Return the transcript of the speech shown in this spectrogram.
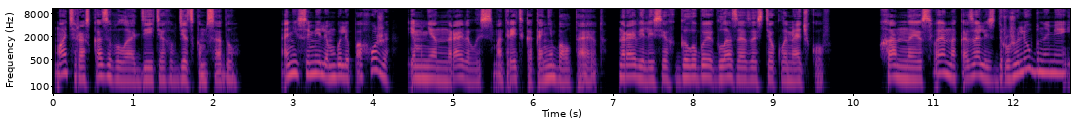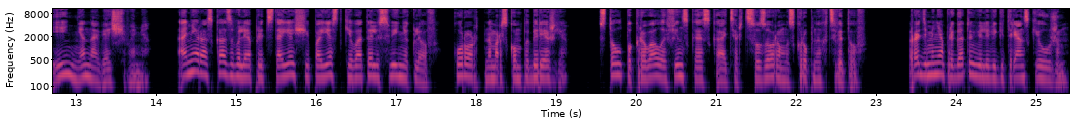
Мать рассказывала о детях в детском саду. Они с Эмилем были похожи, и мне нравилось смотреть, как они болтают. Нравились их голубые глаза за стеклами очков. Ханна и Свен оказались дружелюбными и ненавязчивыми. Они рассказывали о предстоящей поездке в отель «Свинеклёв», курорт на морском побережье. Стол покрывала финская скатерть с узором из крупных цветов. Ради меня приготовили вегетарианский ужин.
